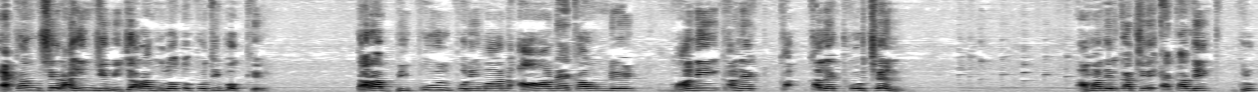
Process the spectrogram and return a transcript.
একাংশের আইনজীবী যারা মূলত প্রতিপক্ষের, তারা বিপুল পরিমাণ আন অ্যাকাউন্টেড মানি কানেক্ট, কালেক্ট করছেন। আমাদের কাছে একাধিক গ্রুপ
